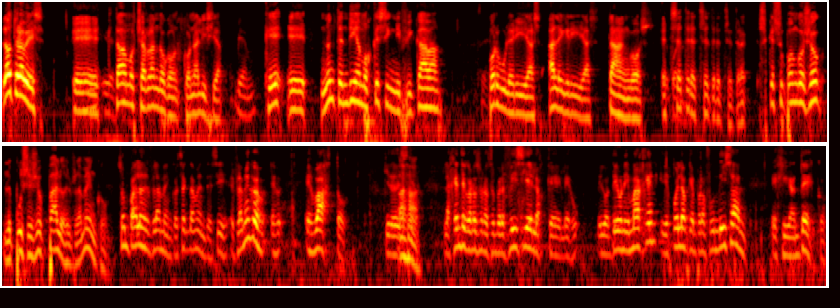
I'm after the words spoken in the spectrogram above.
La otra vez eh, estábamos charlando con, con Alicia Bien. que eh, no entendíamos qué significaba Sí. por bulerías, alegrías, tangos, etcétera, etcétera, etcétera. Es que supongo yo, le puse yo palos del flamenco. Son palos del flamenco, exactamente, sí. El flamenco es, es- es vasto, quiero decir. Ajá. La gente conoce una superficie, los que les digo, tiene una imagen, y después los que profundizan es gigantesco.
